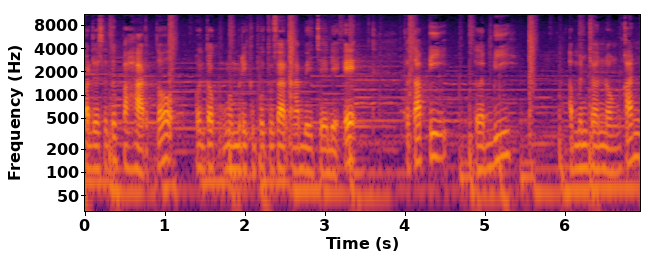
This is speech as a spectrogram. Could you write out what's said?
pada saat itu Pak Harto untuk memberi keputusan A B C D E tetapi lebih uh, mencondongkan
